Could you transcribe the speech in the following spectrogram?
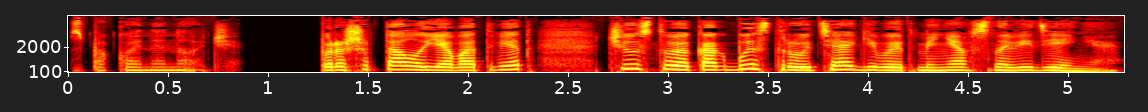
«Спокойной ночи». Прошептала я в ответ, чувствуя, как быстро утягивает меня в сновидение.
